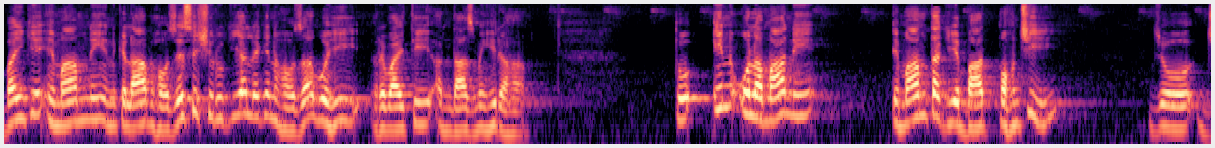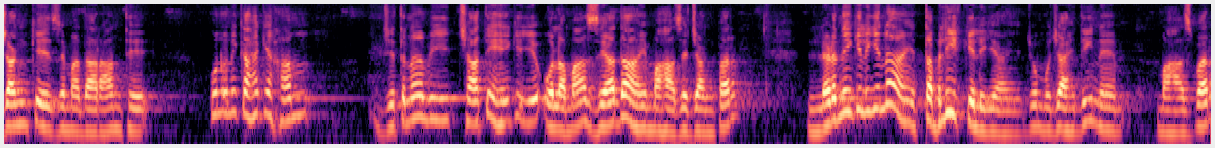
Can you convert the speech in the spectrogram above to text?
بھائی کے امام نے انقلاب حوضے سے شروع کیا، لیکن حوضہ وہی روایتی انداز میں ہی رہا۔ تو ان علماء نے امام تک یہ بات پہنچی جو جنگ کے ذمہ داران تھے۔ انہوں نے کہا کہ ہم جتنا بھی چاہتے ہیں کہ یہ علماء زیادہ آئیں محاذ جنگ پر، لڑنے کے لیے نہ آئیں، تبلیغ کے لیے آئیں۔ جو مجاہدین ہیں محاذ پر،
